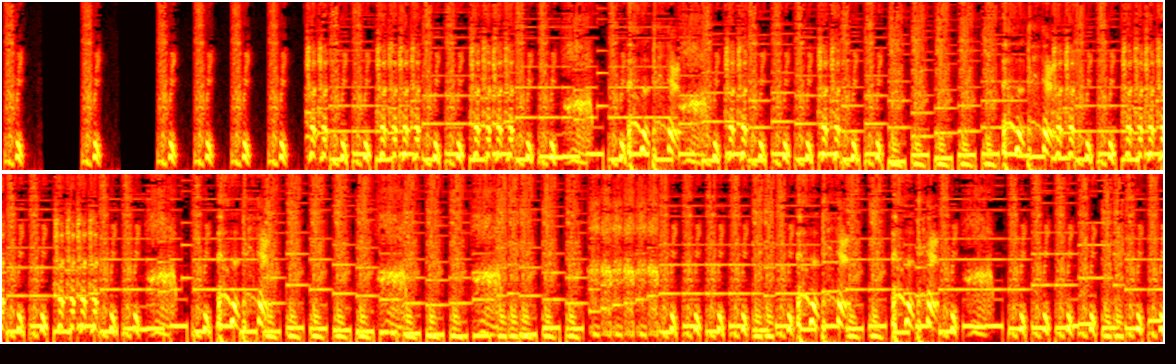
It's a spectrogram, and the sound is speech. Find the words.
呸呸呸。呸呸呸呸呸呸呸呸呸呸呸哈呸呸呸呸呸呸呸呸。呸呸呸呸呸呸呸哈呸哈哈呸呸呸呸呸呸。呸呸呸呸呸呸呸呸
